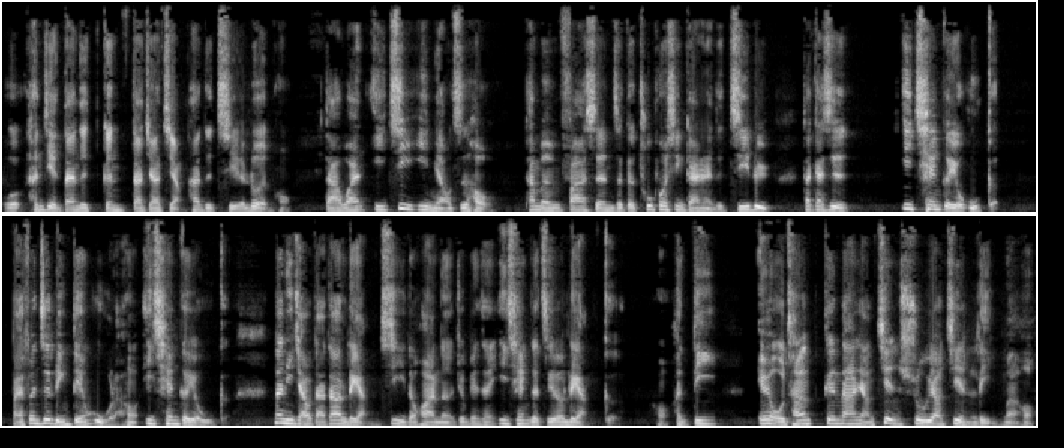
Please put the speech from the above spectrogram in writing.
我很简单的跟大家讲他的结论哈，打完一剂疫苗之后，他们发生这个突破性感染的几率大概是一千个有五个，百分之零点五了哈，一千个有五个，那你假如打到两剂的话呢，就变成一千个只有两个，哦，很低。因为我常常跟大家讲，见数要见零嘛，吼，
